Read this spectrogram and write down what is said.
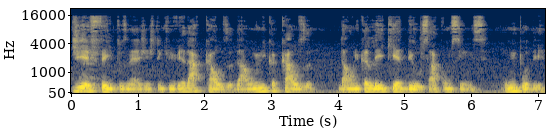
de efeitos, né? A gente tem que viver da causa, da única causa, da única lei que é Deus, a consciência, um poder.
